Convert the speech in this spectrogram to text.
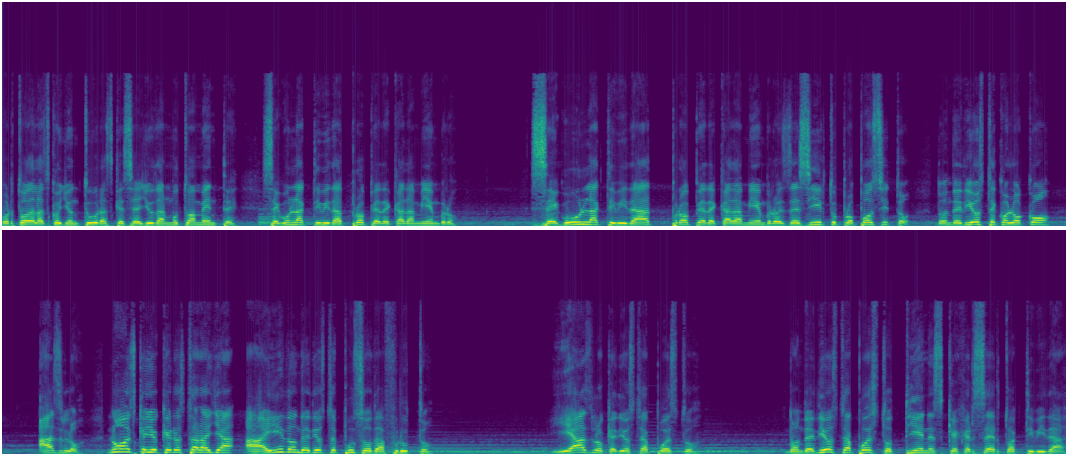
por todas las coyunturas que se ayudan mutuamente según la actividad propia de cada miembro. Según la actividad propia de cada miembro, es decir, tu propósito, donde Dios te colocó, hazlo. No es que yo quiero estar allá, ahí donde Dios te puso da fruto. Y haz lo que Dios te ha puesto. Donde Dios te ha puesto tienes que ejercer tu actividad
